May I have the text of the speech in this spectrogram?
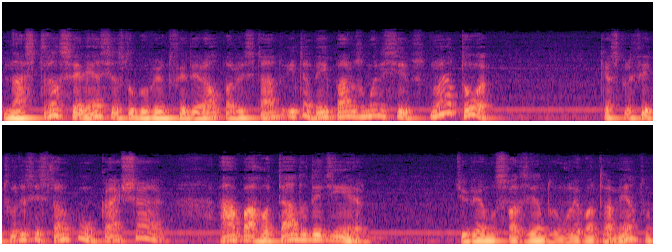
nas transferências do governo federal para o estado e também para os municípios. Não é à toa que as prefeituras estão com o caixa abarrotado de dinheiro. Tivemos fazendo um levantamento,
